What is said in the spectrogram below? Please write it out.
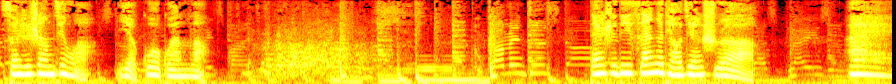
算是上镜了，也过关了。但是第三个条件是，哎，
